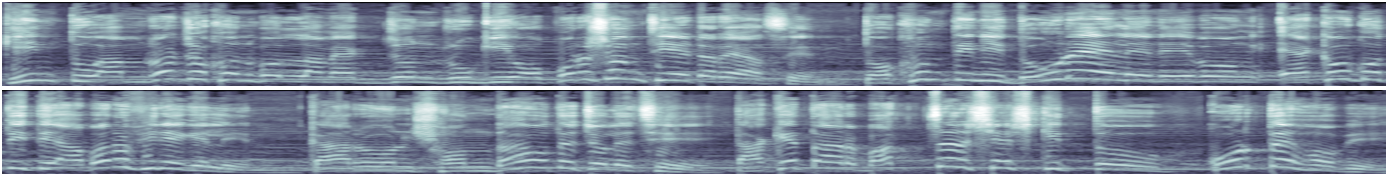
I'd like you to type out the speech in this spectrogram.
কিন্তু আমরা যখন বললাম একজন রুগী অপারেশন থিয়েটারে আছেন, তখন তিনি দৌড়ে এলেন এবং একক গতিতে আবারও ফিরে গেলেন। কারণ সন্ধ্যা হতে চলেছে। তাকে তার বাচ্চার শেষকৃত্য করতে হবে।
